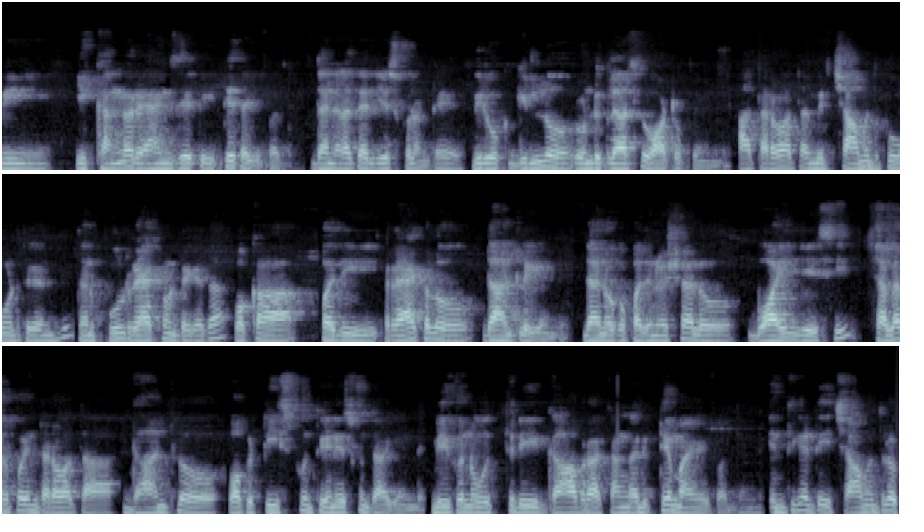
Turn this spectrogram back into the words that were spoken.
మీ ఈ కంగారు యాంగ్జైటీ ఇట్టే తగ్గిపోద్ది. దాన్ని ఎలా తయారు చేసుకోవాలంటే మీరు ఒక గిన్నెలో రెండు గ్లాసులు వాటర్ పోయండి. ఆ తర్వాత మీరు చామంతి పువ్వు ఉంటుంది కదండి దాని పూలు రేకలు ఉంటాయి కదా ఒక పది రేకలో దాంట్లో వేయండి. దాన్ని ఒక పది నిమిషాలు బాయిల్ చేసి చల్లరిపోయిన తర్వాత దాంట్లో ఒక టీ స్పూన్ తేనె వేసుకుని తాగండి మీకున్న ఒత్తిడి గాబరా కంగారు ఇట్టే మాయమైపోద్దండి. ఎందుకంటే ఈ చామంతిలో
